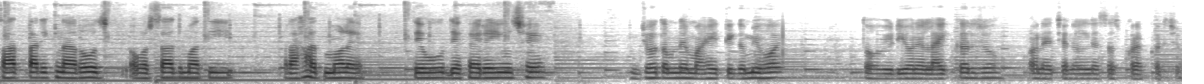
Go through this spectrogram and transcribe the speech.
સાત તારીખના રોજ વરસાદમાંથી રાહત મળે તેવું દેખાઈ રહ્યું છે. જો તમને માહિતી ગમી હોય તો વિડીયોને લાઈક કરજો અને ચેનલને સબસ્ક્રાઈબ કરજો.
